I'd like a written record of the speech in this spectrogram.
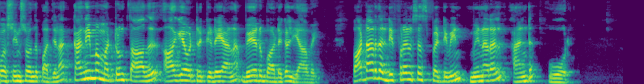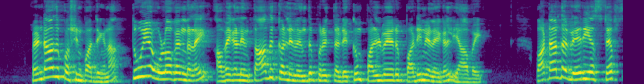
கொஸ்டின்ஸ் வந்து பார்த்தீங்கன்னா கனிமம் மற்றும் தாது ஆகியவற்றுக்கு இடையான வேறுபாடுகள் யாவை? What are the differences between mineral and ore ரெண்டாவது கொஸ்டின் பார்த்தீங்கன்னா தூய உலோகங்களை அவைகளின் தாதுக்களிலிருந்து பிரித்தெடுக்கும் பல்வேறு படிநிலைகள் யாவை? What are the various steps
